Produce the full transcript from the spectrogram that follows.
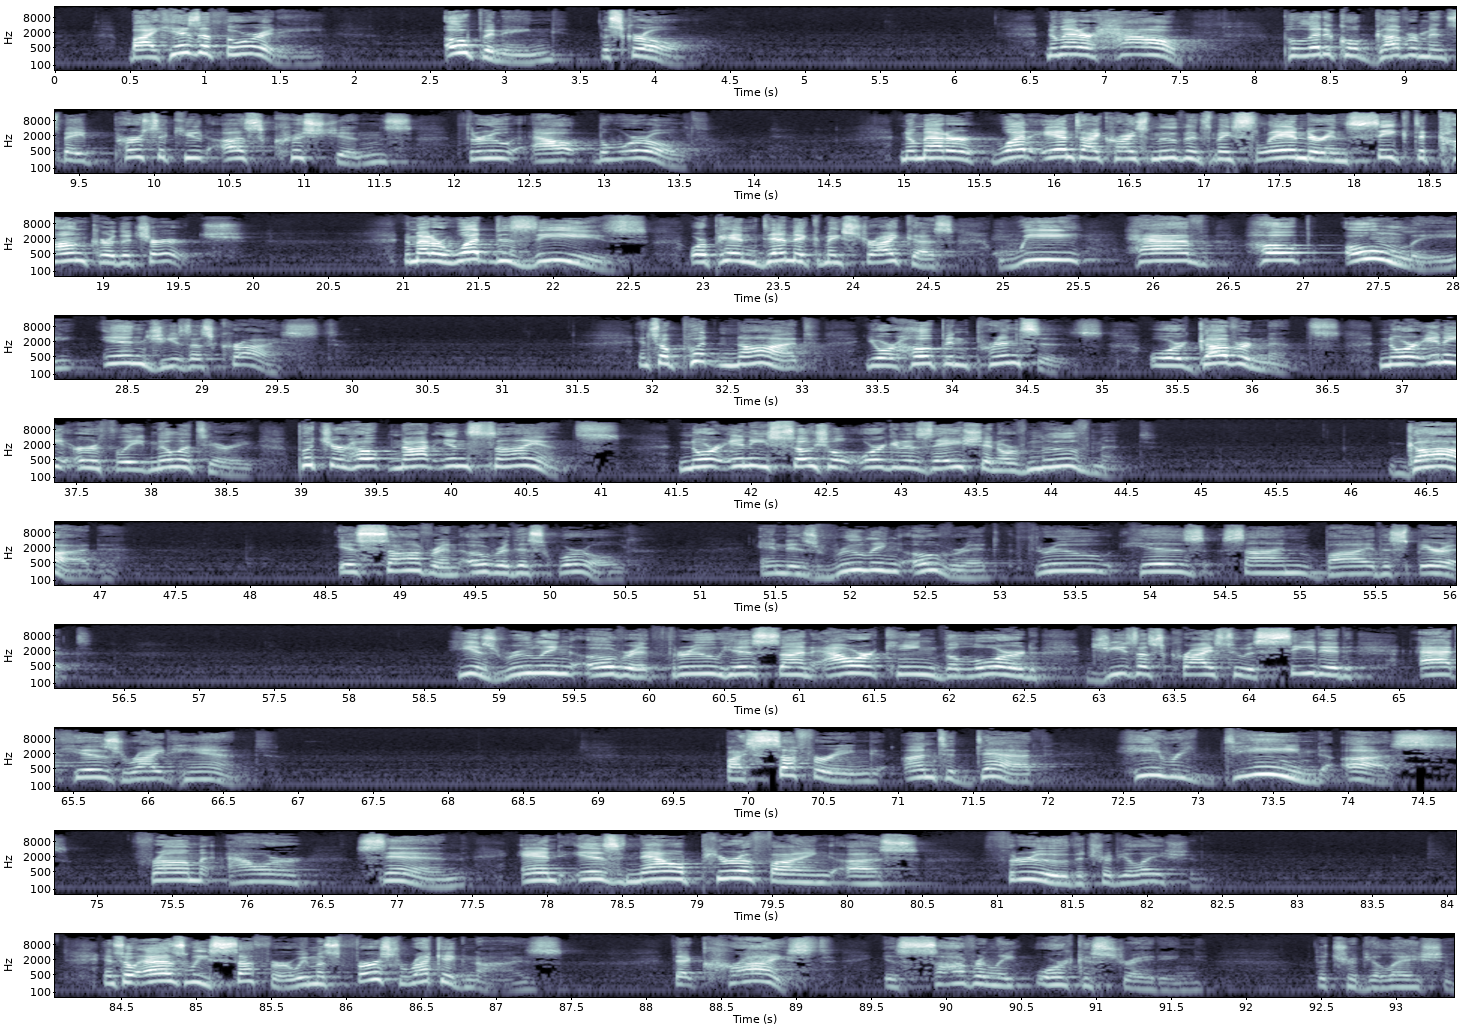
by his authority, opening the scroll. No matter how political governments may persecute us Christians throughout the world. No matter what antichrist movements may slander and seek to conquer the church. No matter what disease or pandemic may strike us, we have hope only in Jesus Christ. And so put not your hope in princes or governments nor any earthly military. Put your hope not in science, nor any social organization or movement. God is sovereign over this world and is ruling over it through his Son by the Spirit. He is ruling over it through his Son, our King, the Lord Jesus Christ, who is seated at his right hand. By suffering unto death, he redeemed us from our sin and is now purifying us through the tribulation. And so, as we suffer, we must first recognize that Christ is sovereignly orchestrating the tribulation.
